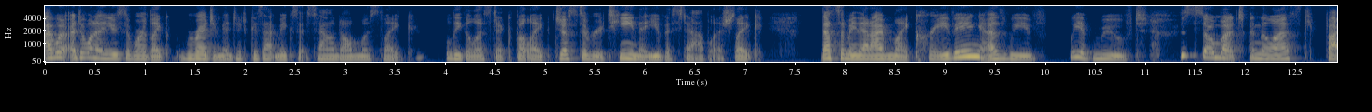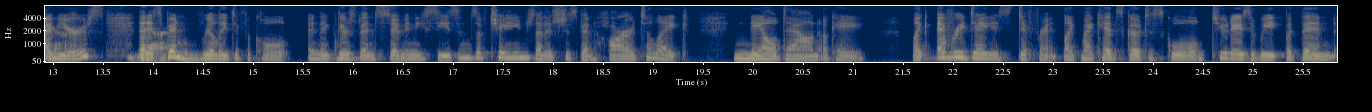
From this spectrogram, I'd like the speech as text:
I w- I don't want to use the word like regimented because that makes it sound almost like legalistic, but like just the routine that you've established. Like that's something that I'm like craving as we've we have moved so much in the last five yeah. years that yeah. it's been really difficult. And like there's been so many seasons of change that it's just been hard to like nail down okay like every day is different. Like my kids go to school two days a week but then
